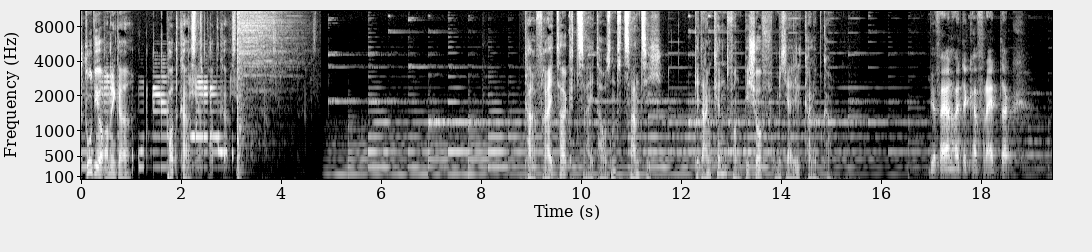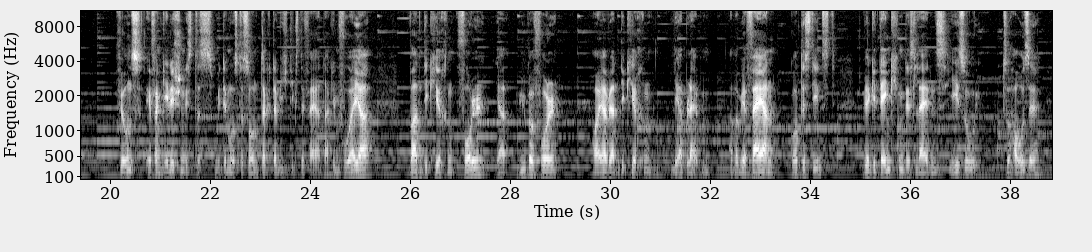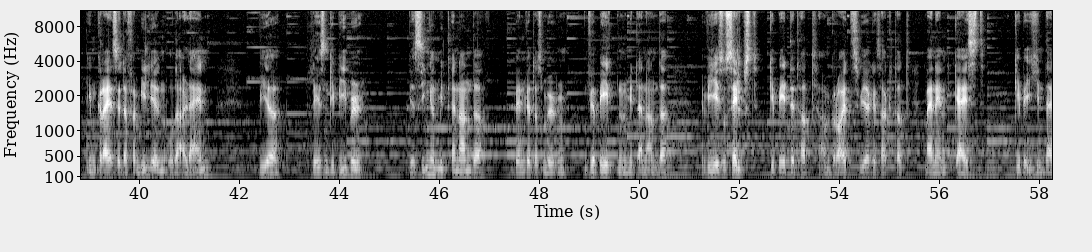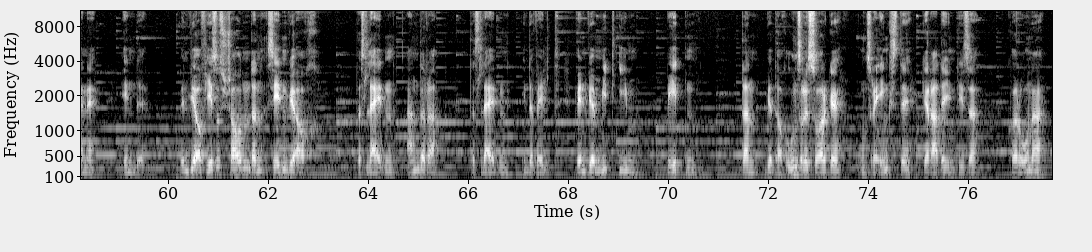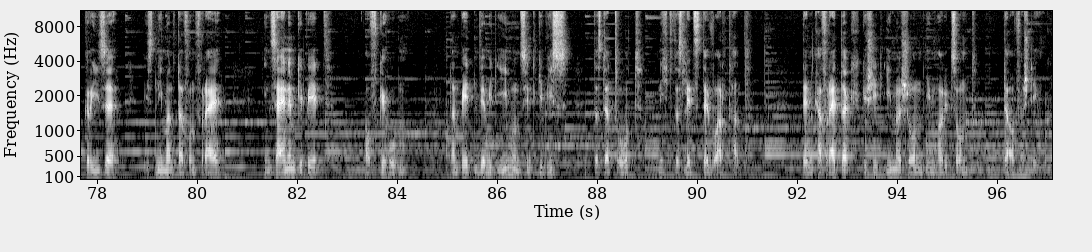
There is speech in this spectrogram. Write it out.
Studio Omega Podcast. Karfreitag 2020. Gedanken von Bischof Michael Kalubka. Wir feiern heute Karfreitag. Für uns Evangelischen ist das mit dem Ostersonntag der wichtigste Feiertag. Im Vorjahr waren die Kirchen voll, ja übervoll. Heuer werden die Kirchen leer bleiben. Aber wir feiern Gottesdienst, wir gedenken des Leidens Jesu zu Hause, im Kreise der Familien oder allein. Wir lesen die Bibel, wir singen miteinander, wenn wir das mögen, und wir beten miteinander, wie Jesus selbst gebetet hat am Kreuz, wie er gesagt hat, meinen Geist gebe ich in deine Hände. Wenn wir auf Jesus schauen, dann sehen wir auch das Leiden anderer, das Leiden in der Welt. Wenn wir mit ihm beten, dann wird auch unsere Sorge, unsere Ängste, gerade in dieser Corona-Krise ist niemand davon frei, in seinem Gebet aufgehoben dann beten wir mit ihm und sind gewiss, dass der Tod nicht das letzte Wort hat. Denn Karfreitag geschieht immer schon im Horizont der Auferstehung.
